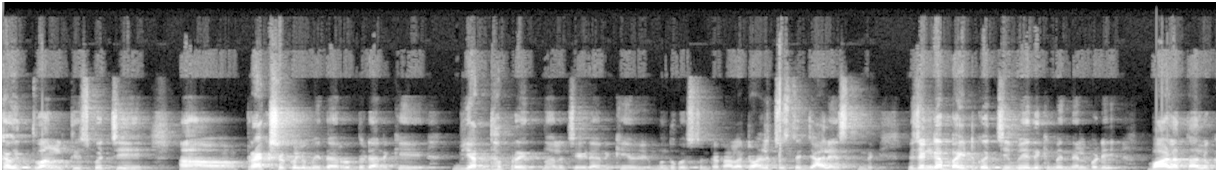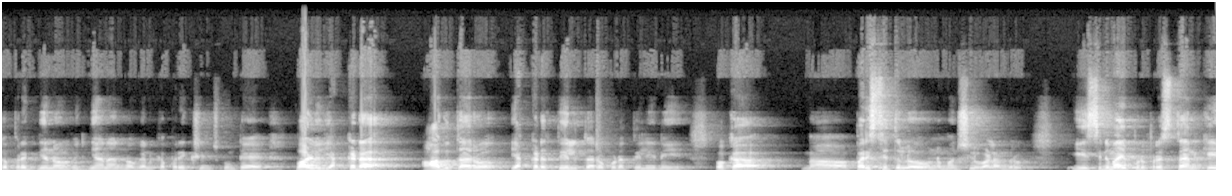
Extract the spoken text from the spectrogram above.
కవిత్వాలను తీసుకొచ్చి ప్రేక్షకుల మీద రుద్దడానికి వ్యర్థ ప్రయత్నాలు చేయడానికి ముందుకు వస్తుంటారు అలాంటి వాళ్ళు చూస్తే జాలేస్తుంది నిజంగా బయటకు వచ్చి వేదిక మీద నిలబడి వాళ్ళ తాలూకా ప్రజ్ఞనో విజ్ఞానాన్నో గనక పరీక్షించుకుంటే వాళ్ళు ఎక్కడ ఆగుతారో ఎక్కడ తేలుతారో కూడా తెలియని ఒక పరిస్థితుల్లో ఉన్న మనుషులు వాళ్ళందరూ. ఈ సినిమా ఇప్పుడు ప్రస్తుతానికి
